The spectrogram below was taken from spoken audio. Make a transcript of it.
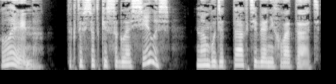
«Лейна, так ты все-таки согласилась? Нам будет так тебя не хватать».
